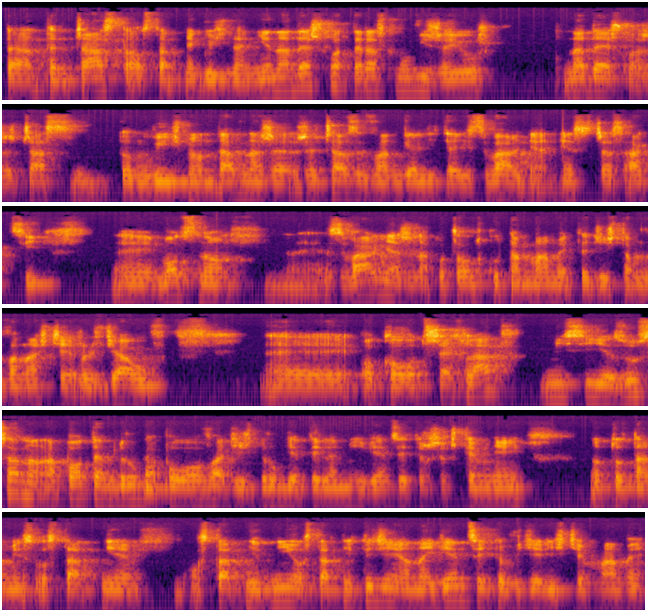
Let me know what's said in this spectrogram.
ta, ten czas, ta ostatnia godzina nie nadeszła, teraz mówi, że już nadeszła, że czas, to mówiliśmy od dawna, że, że czas Ewangelii tej zwalnia, nie? Czas akcji e, mocno e, zwalnia, że na początku tam mamy te gdzieś tam 12 rozdziałów, e, około trzech lat misji Jezusa, no a potem druga połowa, gdzieś drugie tyle mniej więcej, troszeczkę mniej, no to tam jest ostatnie, ostatnie dni, ostatni tydzień, a najwięcej to widzieliście, mamy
